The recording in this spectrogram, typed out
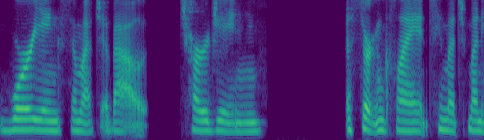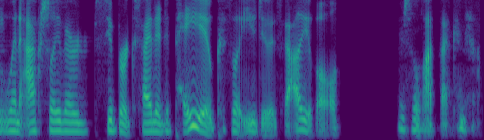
worrying so much about charging a certain client too much money when actually they're super excited to pay you because what you do is valuable? There's a lot that can happen.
